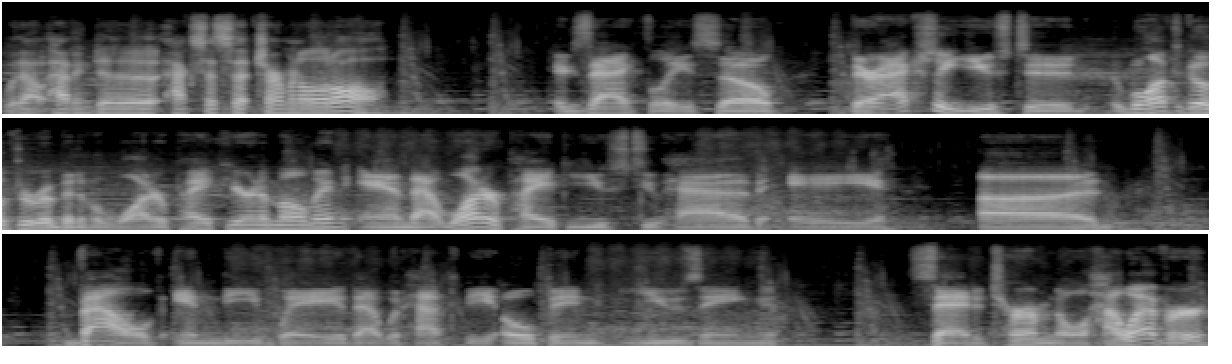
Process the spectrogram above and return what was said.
without having to access that terminal at all. Exactly. So they're actually used to. We'll have to go through a bit of a water pipe here in a moment, and that water pipe used to have a uh, valve in the way that would have to be opened using said terminal. However,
